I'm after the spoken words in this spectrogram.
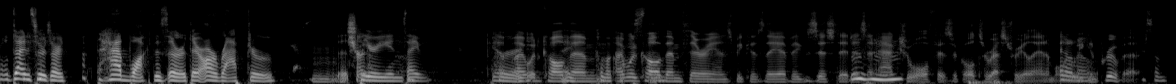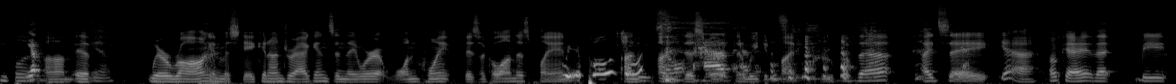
Well, dinosaurs are have walked this earth. There are raptor Yes. mm. Sure. Therians. I've Yeah, heard. I would call I've them. I would call them. Therians because they have existed as Mhm. an actual physical terrestrial animal, and we know. can prove it. For some people. Yep. Um, if Yeah. we're wrong and mistaken on dragons, and they were at one point physical on this plane, We apologize. on, on don't this have earth, and we can find proof of that, I'd say, yeah, okay, that could be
